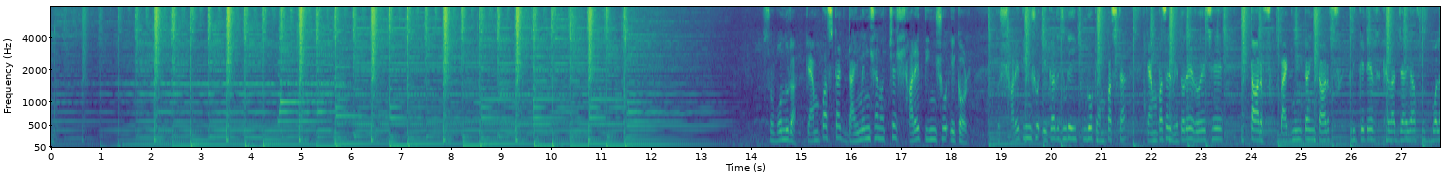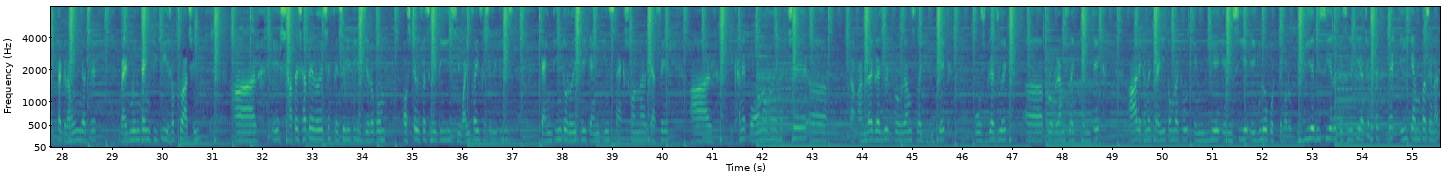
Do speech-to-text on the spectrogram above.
বন্ধুরা, ক্যাম্পাসটার ডাইমেনশন হচ্ছে সাড়ে তিনশো একর। তো সাড়ে তিনশো একর জুড়ে এই পুরো ক্যাম্পাসটা, ক্যাম্পাসের ভেতরে রয়েছে টার্ফ ব্যাডমিন্টন টার্ফ ক্রিকেটের খেলার জায়গা ফুটবল একটা গ্রাউন্ড আছে ব্যাডমিন্টন টিটি এসব তো আছেই। আর এর সাথে সাথে রয়েছে ফেসিলিটিস যেরকম hostel facilities wifi facilities canteen তো রয়েছেই ক্যান্টিন স্ন্যাক্স কর্নার ক্যাফে আর এখানে পড়ানো হয় হচ্ছে under graduate programs like BTech post graduate programs like MTech আর এখানে চাইলে তোমরা কেউ এম বিএ এমসিএ এইগুলোও করতে পারো। বিবিএ বিসিএরও ফেসিলিটি আছে বাট এই ক্যাম্পাসে না।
